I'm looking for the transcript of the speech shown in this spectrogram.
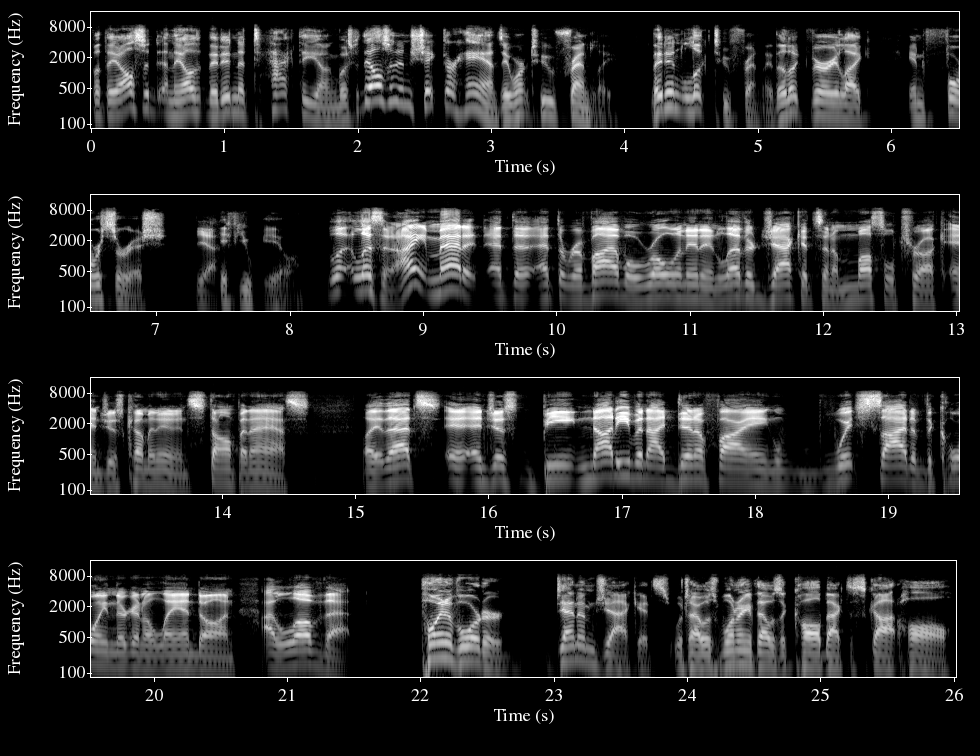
but they also and they also, they didn't attack the Young Bucks, but they also didn't shake their hands. They weren't too friendly. They didn't look too friendly. They looked very like enforcerish, Yeah. if you will. L- listen, I ain't mad at, at the at the revival rolling in in leather jackets and a muscle truck and just coming in and stomping ass. Like that's and just being not even identifying which side of the coin they're going to land on. I love that. Point of order: denim jackets, which I was wondering if that was a callback to Scott Hall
